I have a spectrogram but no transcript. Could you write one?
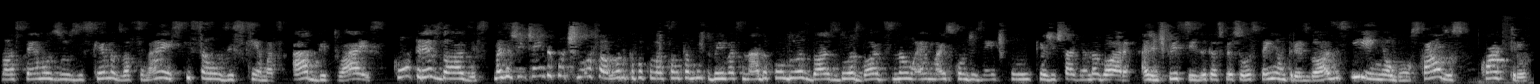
Nós temos os esquemas vacinais, que são os esquemas habituais, com três doses, mas a gente ainda continua falando que a população está muito bem vacinada com duas doses. Duas doses não é mais condizente com o que a gente está vendo agora. A gente precisa que as pessoas tenham três doses e, em alguns casos, quatro.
